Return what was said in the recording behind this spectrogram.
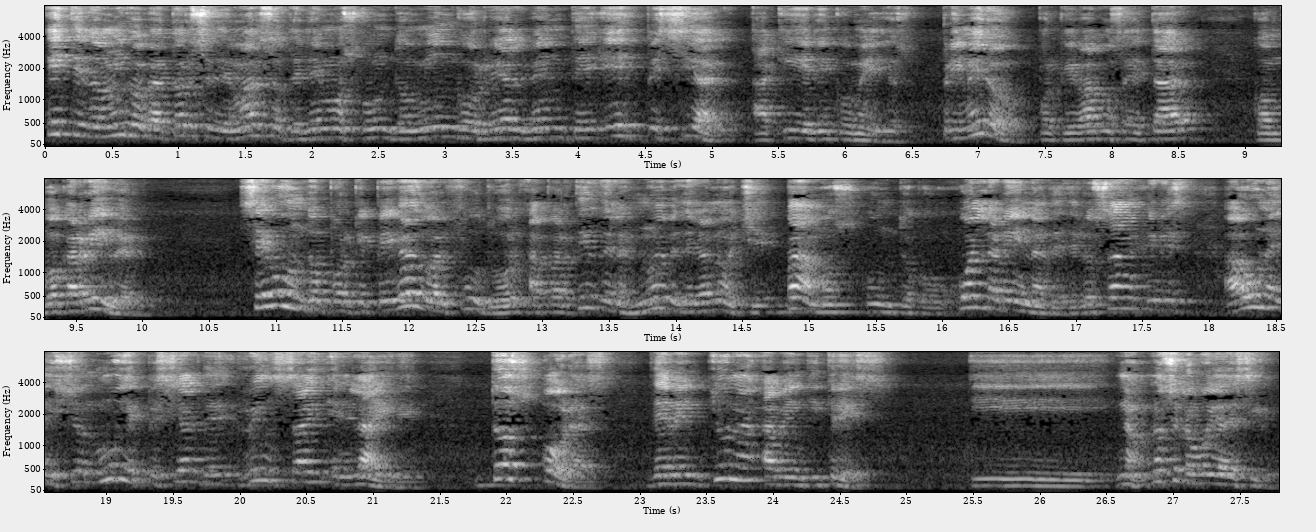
Este domingo 14 de marzo tenemos un domingo realmente especial aquí en Ecomedios. Primero, porque vamos a estar con Boca River. Segundo, porque pegado al fútbol, a partir de las 9 de la noche, vamos junto con Juan Larena desde Los Ángeles a una edición muy especial de Ringside en el aire. Dos horas, de 21 a 23. Y no, no se lo voy a decir,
